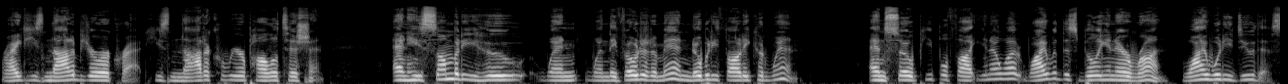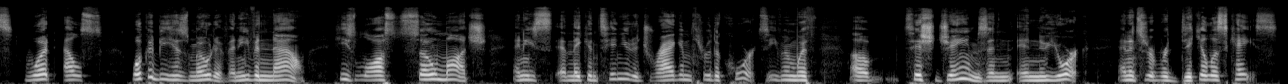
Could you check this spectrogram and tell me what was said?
right? He's not a bureaucrat. He's not a career politician. And he's somebody who, when, when they voted him in, nobody thought he could win. And so people thought, you know what? Why would this billionaire run? Why would he do this? What else? What could be his motive? And even now, he's lost so much, and he's and they continue to drag him through the courts, even with uh, Tish James in in New York and it's a ridiculous case.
